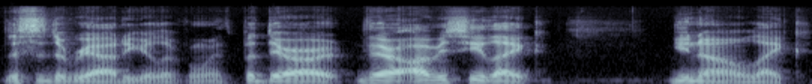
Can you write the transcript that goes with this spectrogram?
this is the reality you're living with. But there are there are obviously like, you know, like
